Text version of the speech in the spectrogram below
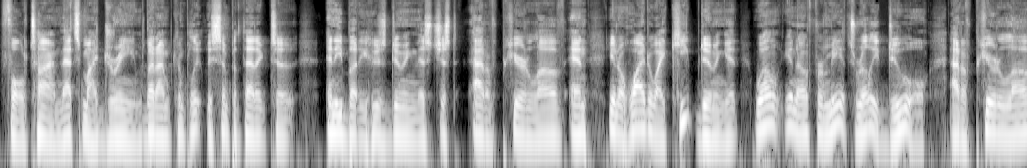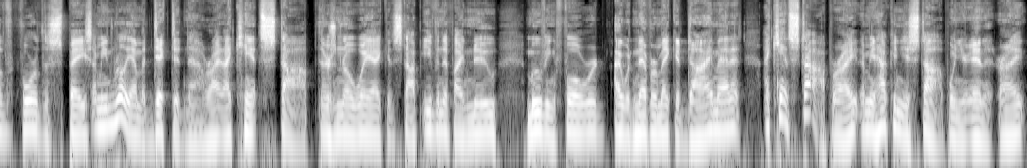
full time. That's my dream. But I'm completely sympathetic to anybody who's doing this just out of pure love. And, you know, why do I keep doing it? Well, you know, for me, it's really dual out of pure love for the space. I mean, really, I'm addicted now, right? I can't stop. There's no way I could stop. Even if I knew moving forward, I would never make a dime at it. I can't stop, right? I mean, how can you stop when you're in it, right?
